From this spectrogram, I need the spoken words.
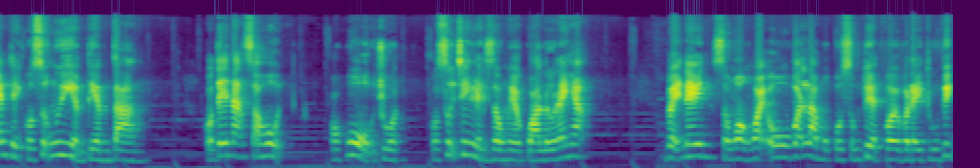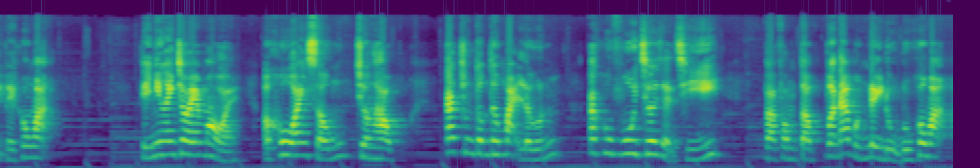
Em thấy có sự nguy hiểm tiềm tàng, có tên nạn xã hội, có khu ổ chuột, có sự chênh lệch giàu nghèo quá lớn anh ạ. Vậy nên sống ở ngoại ô vẫn là một cuộc sống tuyệt vời và đầy thú vị phải không ạ? Thế nhưng anh cho em hỏi, ở khu anh sống, trường học, các trung tâm thương mại lớn, các khu vui chơi giải trí và phòng tập vẫn đáp ứng đầy đủ đúng không ạ?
